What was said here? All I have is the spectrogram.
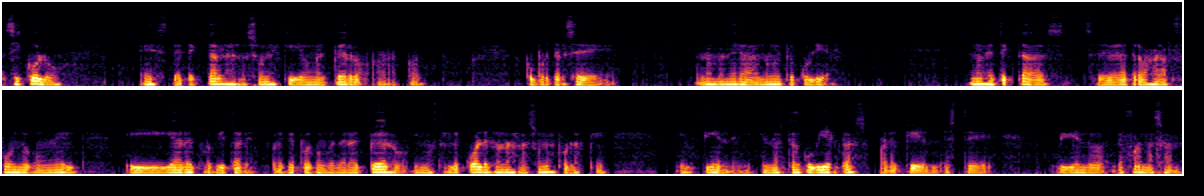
psicólogo es detectar las razones que llevan al perro a, comportarse de una manera no muy peculiar. Una vez detectadas, se deberá trabajar a fondo con él y guiar al propietario para que pueda comprender al perro y mostrarle cuáles son las razones por las que él tiene y que no están cubiertas para que él esté viviendo de forma sana.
